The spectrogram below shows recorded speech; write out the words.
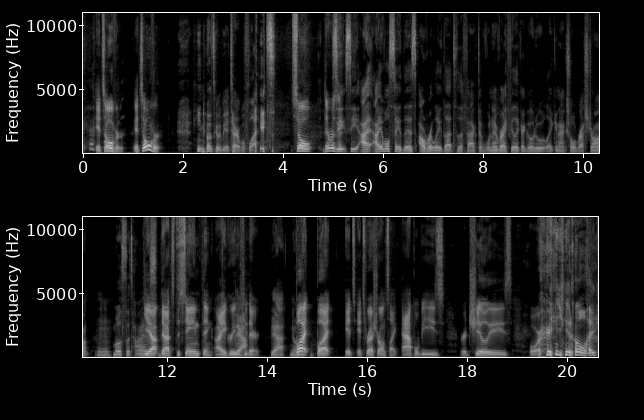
it's over. It's over. you know it's going to be a terrible flight. So there was. see, a, see, I, I will say this. I'll relate that to the fact of whenever I feel like I go to like an actual restaurant, Mhm. most of the time. yeah, that's the same thing. I agree with Yeah. you there. yeah. No, But but it's it's restaurants like Applebee's or Chili's or you know like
